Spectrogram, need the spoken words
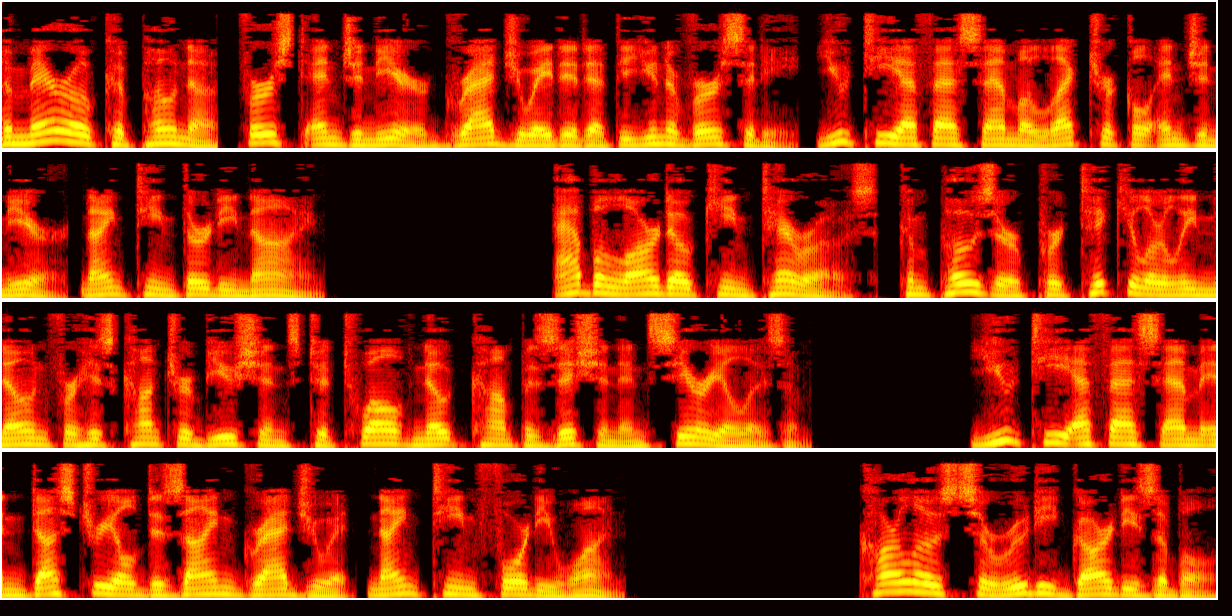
Homero Capona, first engineer graduated at the university, UTFSM electrical engineer 1939. Abelardo Quinteros, composer particularly known for his contributions to 12-note composition and serialism. UTFSM industrial design graduate 1941. Carlos Cerruti Gardeazabal,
